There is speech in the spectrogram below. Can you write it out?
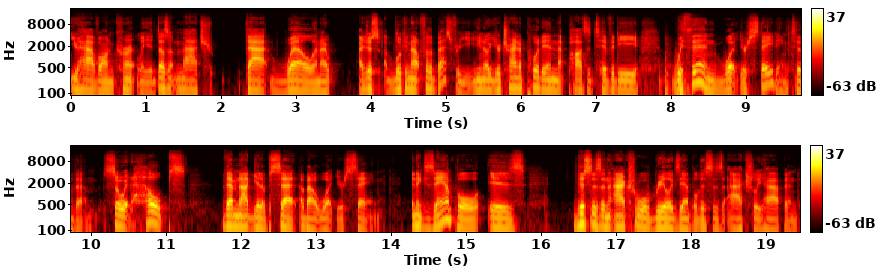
you have on currently. It doesn't match that well and I I just I'm looking out for the best for you. You know, you're trying to put in that positivity within what you're stating to them. So it helps them not get upset about what you're saying. An example is this is an actual real example. This has actually happened.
